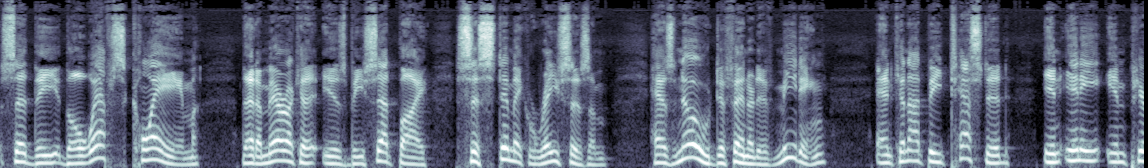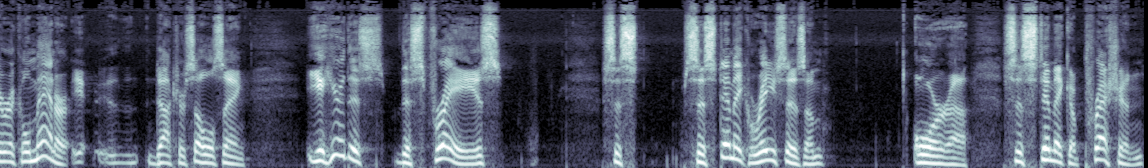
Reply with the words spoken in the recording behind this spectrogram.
said the, the left's claim that America is beset by systemic racism has no definitive meaning and cannot be tested in any empirical manner. Dr. Sowell saying, you hear this this phrase, systemic racism or uh, systemic oppression.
